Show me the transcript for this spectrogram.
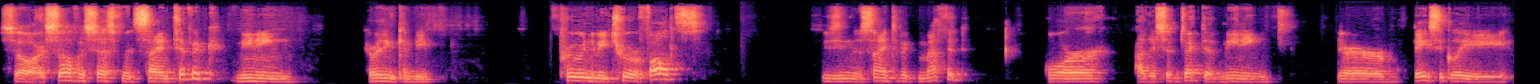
So our self-assessment scientific, meaning everything can be proven to be true or false using the scientific method, or are they subjective, meaning they're basically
